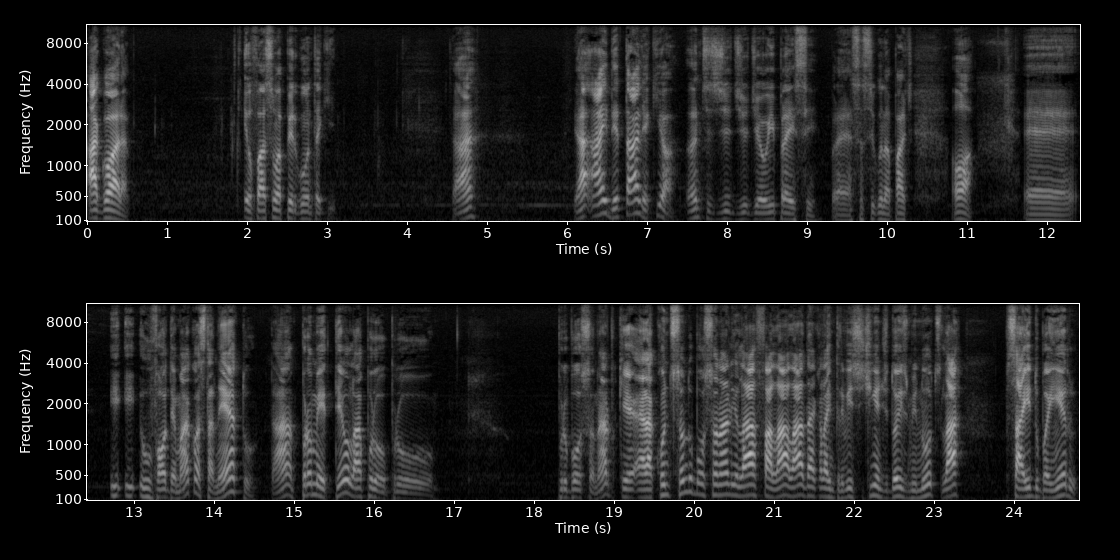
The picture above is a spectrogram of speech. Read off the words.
Agora, eu faço uma pergunta aqui. Tá? Ah, e detalhe aqui, ó. Antes de, de, de eu ir para essa segunda parte. Ó, é, e, e, o Valdemar Costa Neto tá? Prometeu lá pro, pro, pro Bolsonaro, porque era a condição do Bolsonaro ir lá falar lá, daquela entrevista tinha de dois minutos lá, sair do banheiro,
